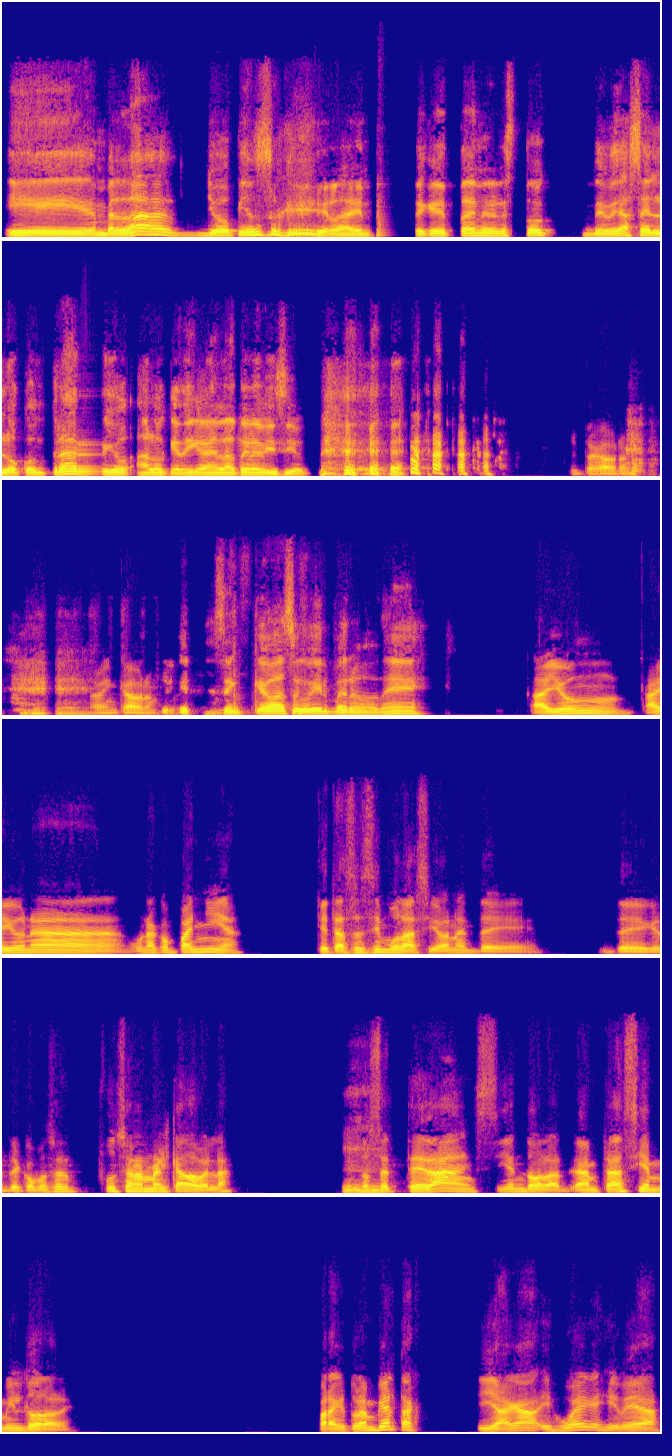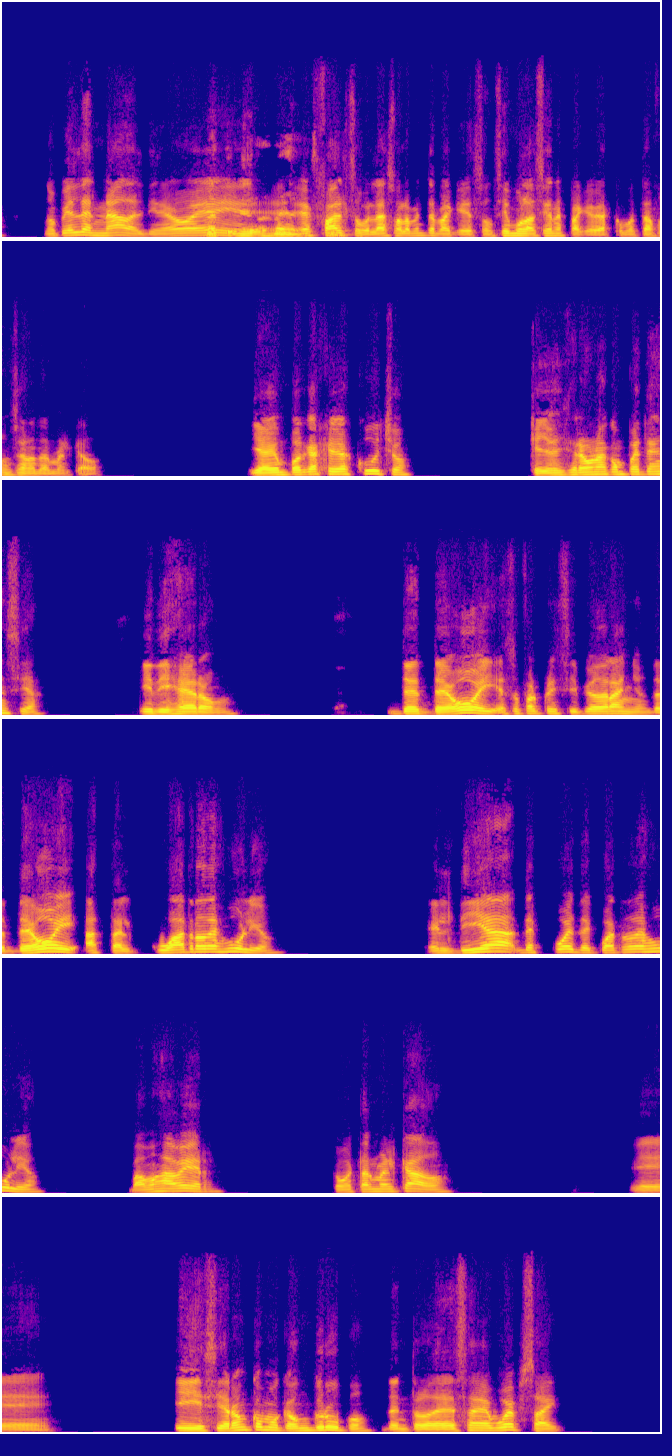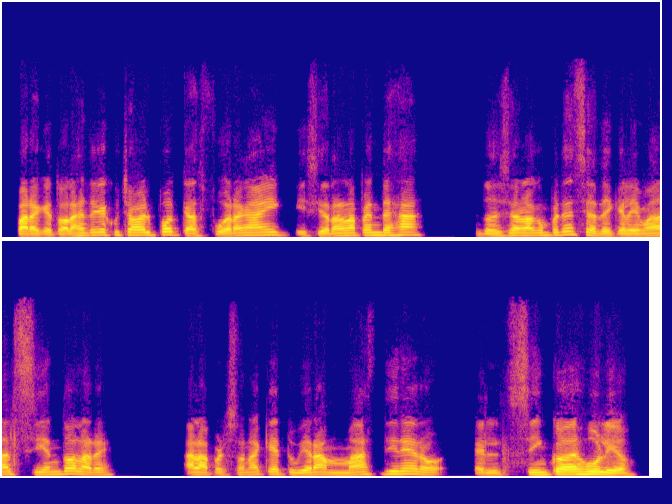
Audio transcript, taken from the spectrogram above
y en verdad, yo pienso que la gente que está en el stock debe hacer lo contrario a lo que digan en la televisión. Está cabrón. Está bien cabrón. Porque dicen que va a subir, pero eh, Hay un, hay una, una compañía que te hace simulaciones de, de, de cómo se funciona el mercado, ¿verdad? Entonces te dan 100 dólares, eh, te dan 100 mil dólares para que tú lo inviertas y hagas y juegues y veas. No pierdes nada, el dinero es, No dinero es sí. falso, ¿verdad? Solamente para que son simulaciones para que veas cómo está funcionando el mercado. Y hay un podcast que yo escucho que ellos hicieron una competencia y dijeron, desde hoy, eso fue al principio del año, desde hoy hasta el 4 de julio, el día después del 4 de julio, vamos a ver cómo está el mercado. Eh, y hicieron como que un grupo dentro de ese website para que toda la gente que escuchaba el podcast fueran ahí, hicieran la pendeja, entonces hicieron la competencia de que le iban a dar 100 dólares a la persona que tuviera más dinero el 5 de julio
